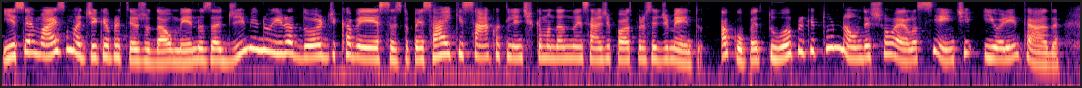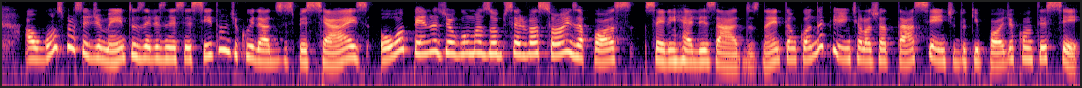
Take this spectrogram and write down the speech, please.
E isso é mais uma dica para te ajudar ao menos a diminuir a dor de cabeça. Se tu pensar, ai que saco, a cliente fica mandando mensagem pós-procedimento. A culpa é tua porque tu não deixou ela ciente e orientada. Alguns procedimentos, eles necessitam de cuidados especiais ou apenas de algumas observações após serem realizados, né? Então, quando a cliente ela já está ciente do que pode acontecer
